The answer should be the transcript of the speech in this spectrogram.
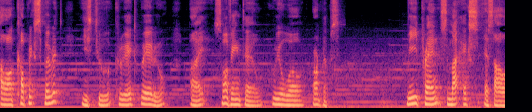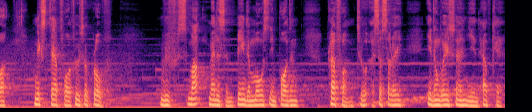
Our corporate spirit is to create value by solving the real world problems. We plan SmartX as our next step for future growth, with smart medicine being the most important platform to accelerate innovation in healthcare.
